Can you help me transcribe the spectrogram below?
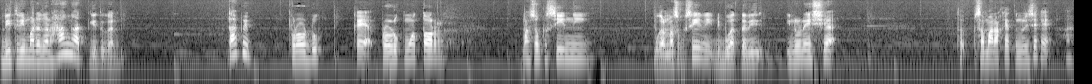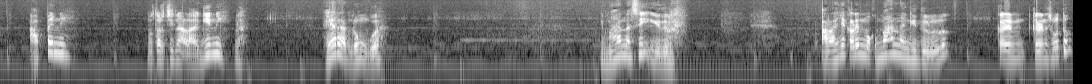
diterima dengan hangat gitu kan. Tapi produk kayak produk motor masuk ke sini bukan masuk ke sini dibuat dari Indonesia sama rakyat Indonesia kayak Hah, apa nih motor Cina lagi nih lah heran dong gue gimana sih gitu loh. Arahnya kalian mau ke mana gitu loh kalian kalian semua tuh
